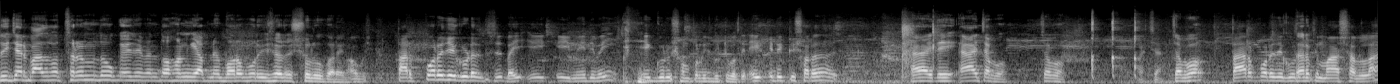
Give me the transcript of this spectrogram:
দুই চার পাঁচ বছরের মধ্যেও পেয়ে যাবেন তখন গিয়ে আপনি বড় পরিসরে শুরু করেন। অবশ্যই। তারপরে যে গরুটা দিতেছে ভাই এই এই মেহেদি ভাই এই গরু সম্পর্কে যদি একটু বলতেন এই এটা একটু সরা হ্যাঁ দেই হ্যাঁ চাবো চাবো। আচ্ছা। চাবো তারপরে যে গরু দিচ্ছে মাশাল্লাহ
